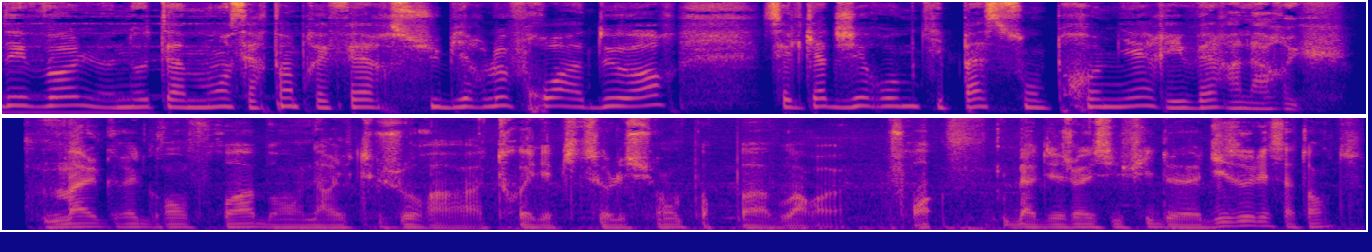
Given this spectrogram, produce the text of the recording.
des vols, notamment, certains préfèrent subir le froid dehors. C'est le cas de Jérôme qui passe son premier hiver à la rue. Malgré le grand froid, bon, on arrive toujours à trouver des petites solutions pour pas avoir euh, froid. Bah déjà, il suffit d'isoler sa tente,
